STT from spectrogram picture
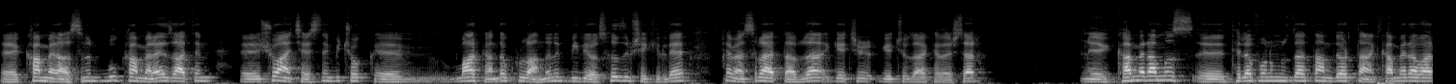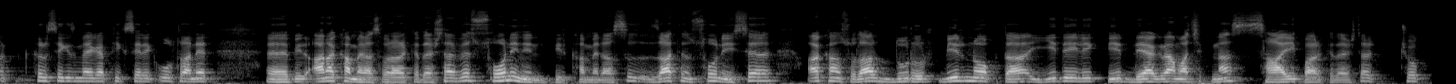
e, kamerasını. Bu kamerayı zaten e, şu an içerisinde birçok e, markanın da kullandığını biliyoruz. Hızlı bir şekilde hemen slaytlarımıza geçir, geçiyoruz arkadaşlar. E, kameramız e, telefonumuzda tam 4 tane kamera var. 48 megapiksellik ultra net e, bir ana kamerası var arkadaşlar ve Sony'nin bir kamerası. Zaten Sony ise akan sular durur. 1.7'lik bir diyagram açıklığına sahip arkadaşlar. Çok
